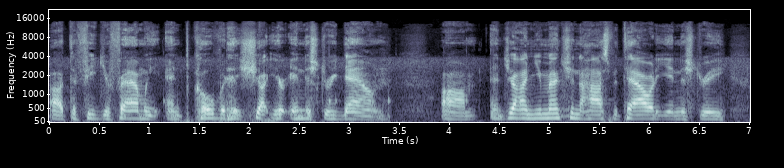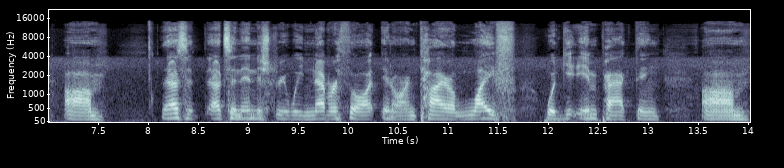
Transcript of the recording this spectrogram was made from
uh, to feed your family, and COVID has shut your industry down. Um, and John, you mentioned the hospitality industry. Um, that's a, that's an industry we never thought in our entire life would get impacting. Um,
